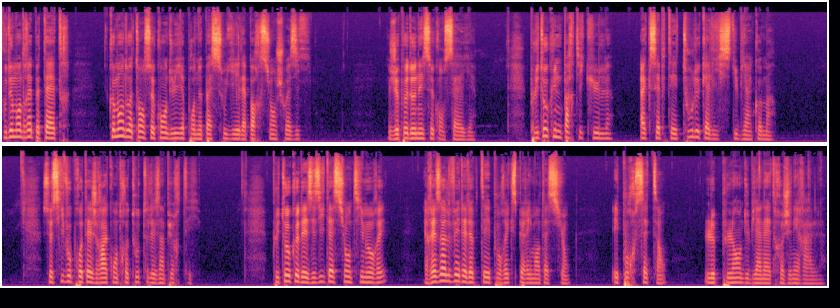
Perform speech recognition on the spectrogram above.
Vous demanderez peut-être Comment doit-on se conduire pour ne pas souiller la portion choisie? Je peux donner ce conseil. Plutôt qu'une particule, acceptez tout le calice du bien commun. Ceci vous protégera contre toutes les impuretés. Plutôt que des hésitations timorées, résolvez d'adopter pour expérimentation, et pour sept ans, le plan du bien-être général.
